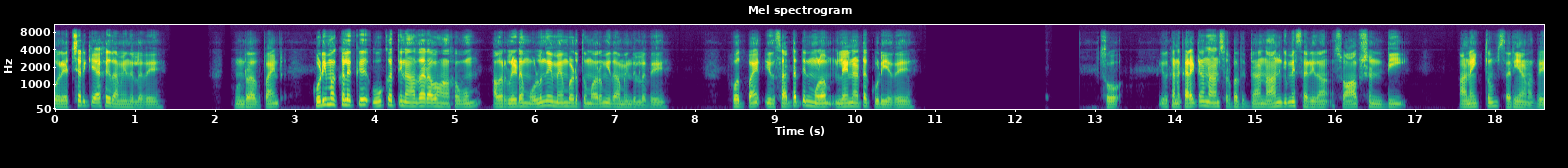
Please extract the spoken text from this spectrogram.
ஒரு எச்சரிக்கையாக இது அமைந்துள்ளது. மூன்றாவது பாயிண்ட் குடிமக்களுக்கு ஊக்கத்தின் ஆதாரமாகவும், அவர்களிடம் ஒழுங்கை மேம்படுத்துமாறும் இது அமைந்துள்ளது. ஃபோர்த் பாயிண்ட் இது சட்டத்தின் மூலம் நிலைநாட்டக்கூடியது. ஸோ இதுக்கான கரெக்டான ஆன்சர் பார்த்துட்டா நான்குமே சரிதான். ஸோ ஆப்ஷன் டி அனைத்தும் சரியானது.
